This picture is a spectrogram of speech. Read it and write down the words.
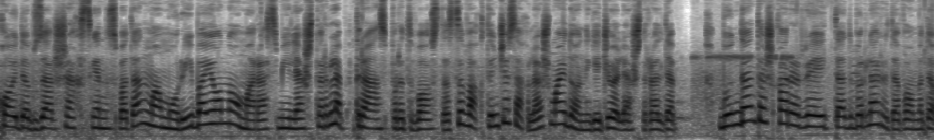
Qoidabuzar shaxsga nisbatan ma'muriy bayonnoma rasmiylashtirilib, transport vositasi vaqtincha saqlash maydoniga joylashtirildi. Bundan tashqari reyd tadbirlari davomida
